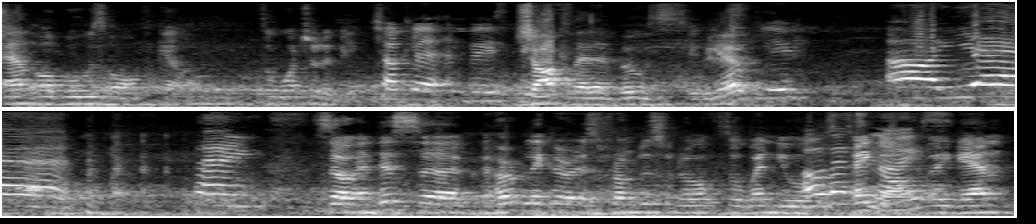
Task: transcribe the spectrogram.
and or booze all together. So what should it be? Chocolate and booze. please. Chocolate and booze. Here we go. Thank you. Oh yeah. Thanks. So and this uh, herb liquor is from Düsseldorf. So when you Oh, take nice. off again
